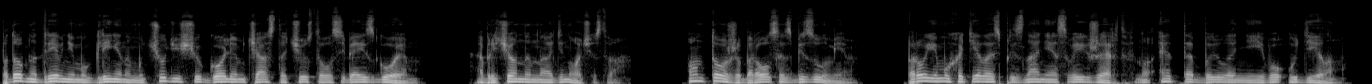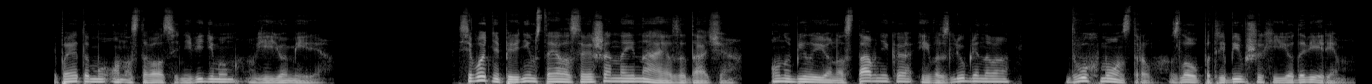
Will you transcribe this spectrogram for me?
Подобно древнему глиняному чудищу, голем часто чувствовал себя изгоем, обреченным на одиночество. Он тоже боролся с безумием. Порой ему хотелось признания своих жертв, но это было не его уделом, и поэтому он оставался невидимым в ее мире. Сегодня перед ним стояла совершенно иная задача он убил ее наставника и возлюбленного, двух монстров, злоупотребивших ее доверием.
